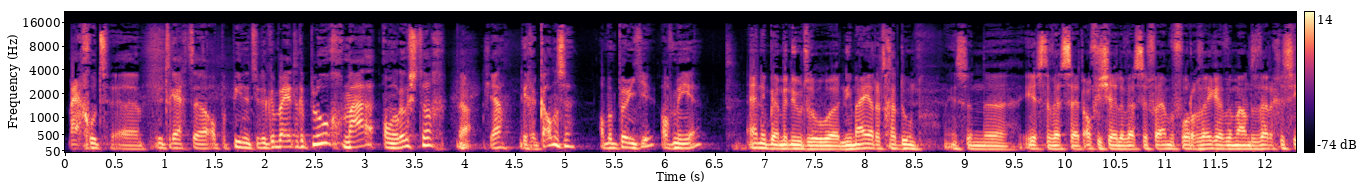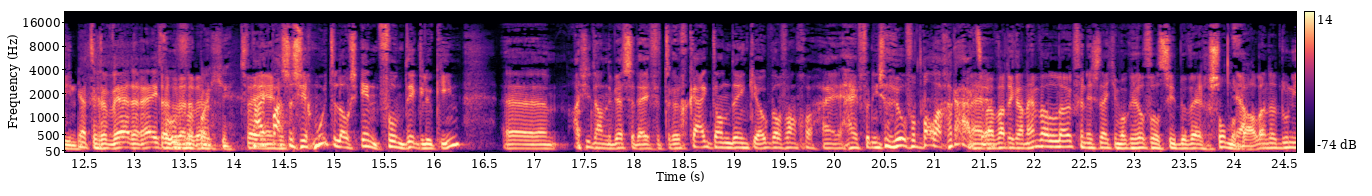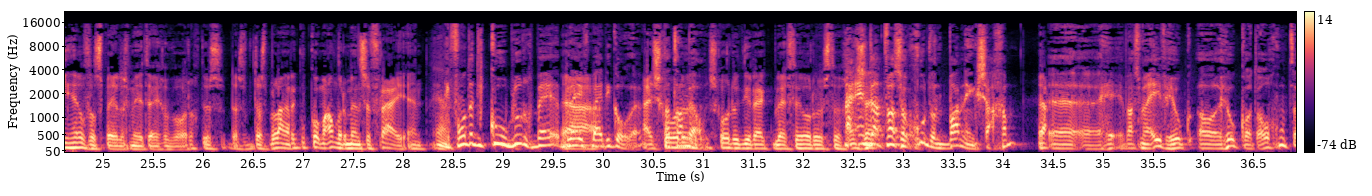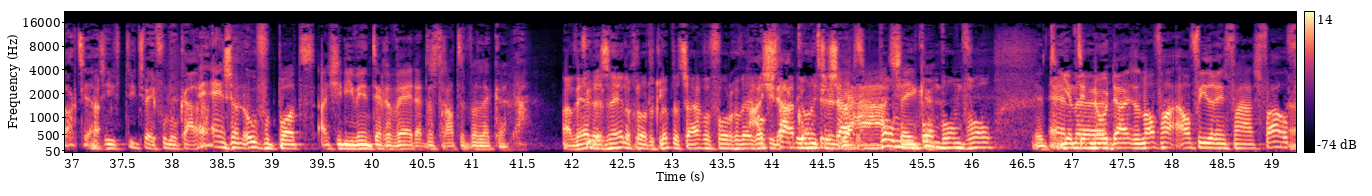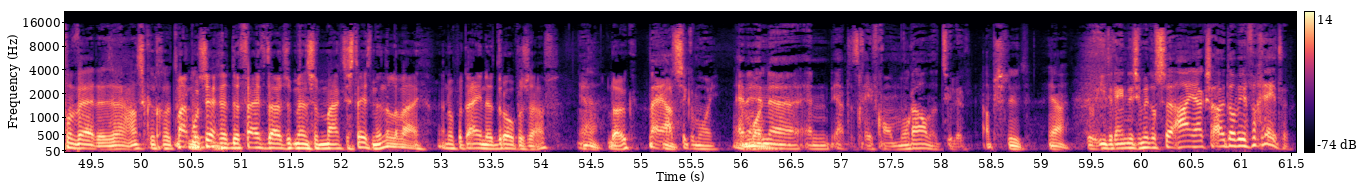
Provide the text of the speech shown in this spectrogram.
Maar ja, goed, eh, Utrecht op papier natuurlijk een betere ploeg, maar onrustig. Ja. Ja, liggen kansen op een puntje of meer. En ik ben benieuwd hoe eh Niemeyer het gaat doen. In zijn eh, eerste wedstrijd, officiële wedstrijd voor hem. Vorige week hebben we hem aan het werk gezien. Ja, tegen Werder, even oefenpotje. Maar hij 2-1 paste zich moeiteloos in, vond Dick Lukien. Eh, als je dan de wedstrijd even terugkijkt, dan denk je ook wel van, goh, hij, hij heeft er niet zo heel veel ballen geraakt. Nee, maar wat ik aan hem wel leuk vind, is dat je hem ook heel veel ziet bewegen zonder Ja. bal. En dat doen niet heel veel spelers meer tegenwoordig. Dus dat is, dat is belangrijk. Er komen andere mensen vrij. En, Ja. Ik vond dat hij koelbloedig be- bleef ja, bij die goal. Hè? Hij dat scoorde, dan wel. scoorde direct, bleef heel rustig. Nou, en dat was ook goed, want Banning zag hem. Ja. Eh, eh, was maar even heel, heel kort oogcontact. Ja, Die, die twee voelen elkaar aan. En, en zo'n oefenpot, als je die wint tegen Werder, dat is toch altijd wel lekker. Ja. Maar Werder is een hele grote club. Dat zagen we vorige week Ja, als Het je daar komt, is. Ja, bom, zeker. bom, bom, vol. Je hebt, En, hebt in eh, Noord-Duitsland of, of iedereen is van HSV of van Werder. Dat is een hartstikke grote Maar ik moet zeggen, de 5000 mensen maakten steeds minder lawaai. En op het einde dropen ze af. Ja, Leuk. Nou ja, hartstikke mooi. En, mooi. En, eh, en ja, dat geeft gewoon moraal natuurlijk. absoluut. Ja. Bedoel, Iedereen is inmiddels eh, Ajax uit alweer vergeten.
